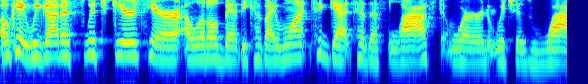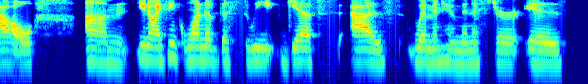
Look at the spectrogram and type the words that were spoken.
Okay, we got to switch gears here a little bit because I want to get to this last word, which is wow um, you know, I think one of the sweet gifts as women who minister is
